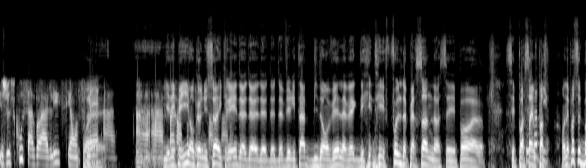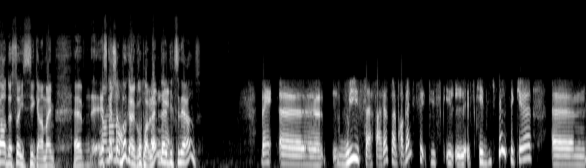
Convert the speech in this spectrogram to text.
jusqu'où ça va aller si on se met à à, à Il y a des pays qui ont connu ça et créé de, de, de, de- véritables bidonvilles avec des, des foules de personnes. là. C'est pas, euh, c'est pas simple. ça, Je pense- puis- on n'est pas sur le bord de ça ici quand même. Euh, Est-ce que Sherbrooke a un gros problème d'itinérance? Ben euh, oui, ça, ça reste un problème. Puis ce, qui, est difficile, c'est que euh,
